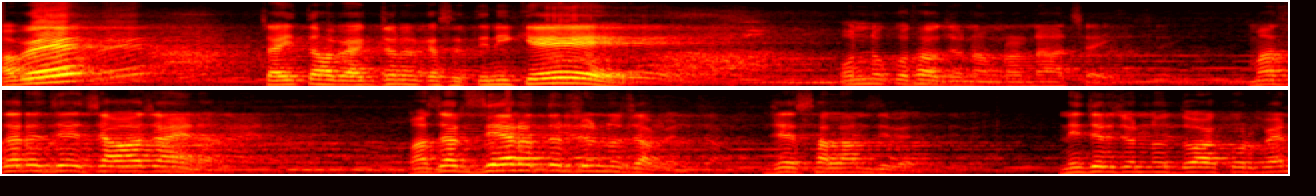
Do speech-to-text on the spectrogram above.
হবে? চাইতে হবে একজনের কাছে তিনি কে? অন্য কোথাও যেন আমরা না চাই। মাজারে যে যাওয়া যায় না, মাজার জিয়ারতের জন্য যাবেন, যে সালাম দিবেন, নিজের জন্য দোয়া করবেন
